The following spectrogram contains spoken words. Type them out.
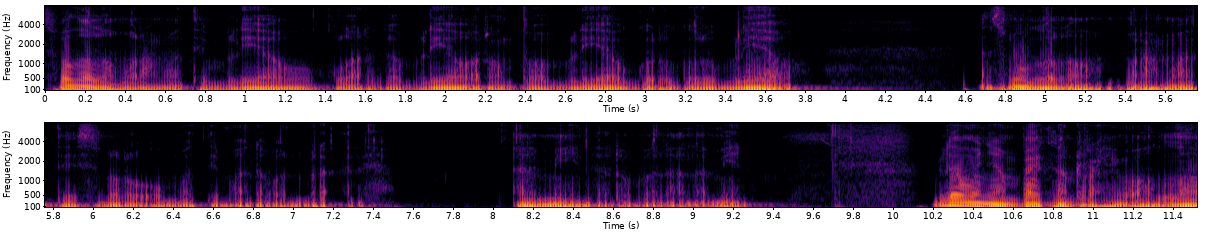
Semoga Allah merahmati beliau keluarga beliau orang tua beliau guru-guru beliau dan semoga Allah merahmati seluruh umat di mana pun berada. Amin ya rabbal alamin. Beliau menyampaikan rahimahullah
